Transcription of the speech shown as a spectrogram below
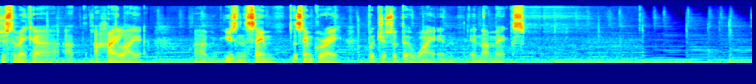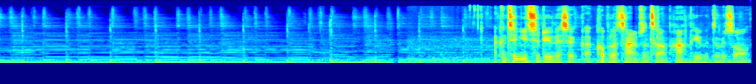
just to make a, a, highlight um, using the same the same grey but just a bit of white in, in that mix. I continue to do this a, a couple of times until I'm happy with the result.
